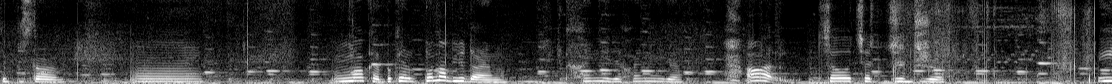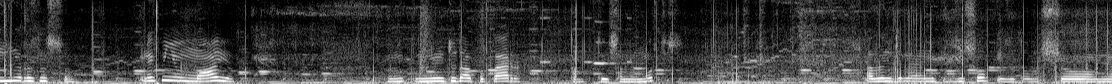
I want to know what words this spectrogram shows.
Тут підставимо. Ну окей, поки понаблюдаємо. Хай не йде, хай не йде. А, це оця GG. Я її рознесу. Як мінімум маю. Мені, мені туди попер, там той самий Мортіс. А він до мене не підійшов із-за того, що ну,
